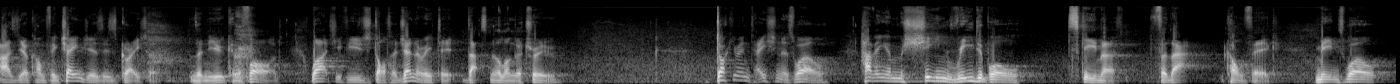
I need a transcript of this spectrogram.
as your config changes is greater than you can afford. Well, actually, if you just auto-generate it, that's no longer true. Documentation as well. Having a machine-readable schema for that config means, well,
